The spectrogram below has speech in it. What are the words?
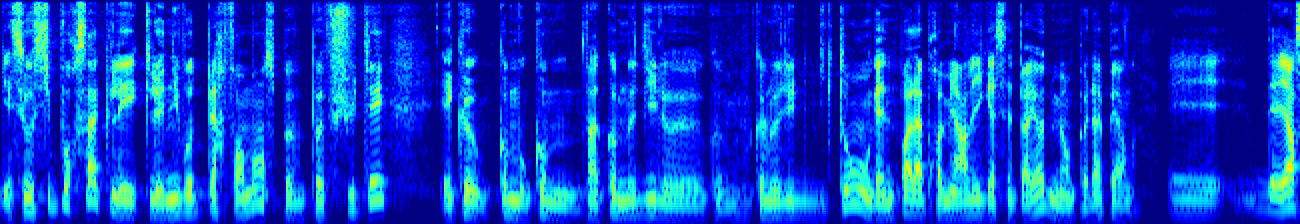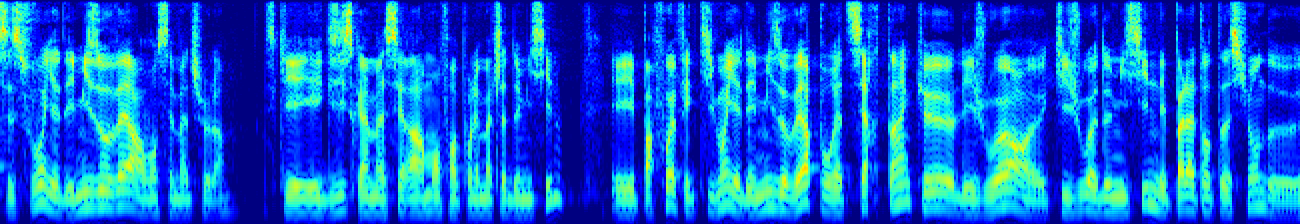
et c'est aussi pour ça que, les, que le niveau de performance peuvent, peuvent chuter et que, comme, comme, enfin, comme, le dit le, comme, le dit le dicton, on gagne pas la première ligue à cette période, mais on peut la perdre. Et d'ailleurs, c'est souvent, il y a des mises au vert avant ces matchs-là. Ce qui existe quand même assez rarement, enfin pour les matchs à domicile. Et parfois, effectivement, il y a des mises au vert pour être certain que les joueurs qui jouent à domicile n'aient pas la tentation de,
